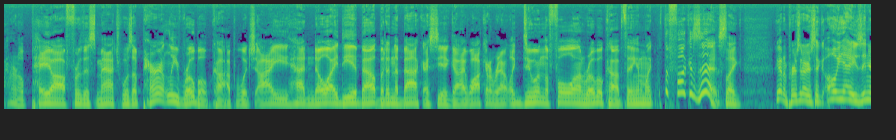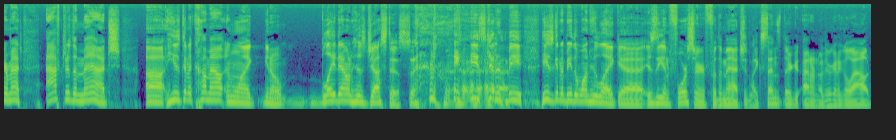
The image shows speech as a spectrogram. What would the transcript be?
I don't know, payoff for this match was apparently RoboCop, which I had no idea about. But in the back, I see a guy walking around like doing the full on RoboCop thing, and I'm like, what the fuck is this? Like, we got a person who's like, oh yeah, he's in your match. After the match, uh, he's gonna come out and like, you know, lay down his justice. he's gonna be he's gonna be the one who like uh, is the enforcer for the match and like sends their I don't know they're gonna go out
